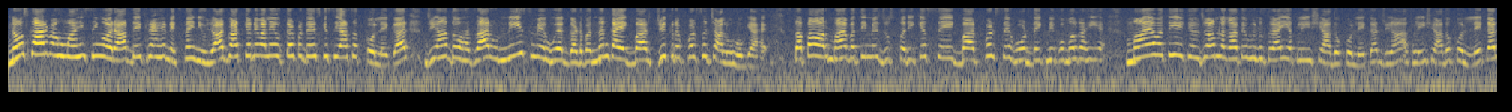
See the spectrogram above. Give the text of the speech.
नमस्कार, मैं हुमाही सिंह और आप देख रहे हैं नेक्स्ट नाइन न्यूज़ आज बात करने वाले हैं उत्तर प्रदेश की सियासत को लेकर। जी हाँ 2019 में हुए गठबंधन का एक बार ज़िक्र फिर से चालू हो गया है। सपा और मायावती में जिस तरीके से एक बार फिर से होड़ देखने को मिल रही है, मायावती एक इल्ज़ाम लगाते हुए नज़र आई अखिलेश यादव को लेकर। जी हाँ अखिलेश यादव को लेकर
